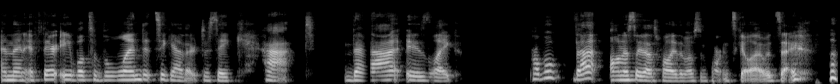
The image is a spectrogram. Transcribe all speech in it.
And then if they're able to blend it together to say cat, that is like probably that honestly, that's probably the most important skill I would say.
